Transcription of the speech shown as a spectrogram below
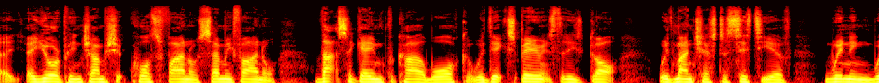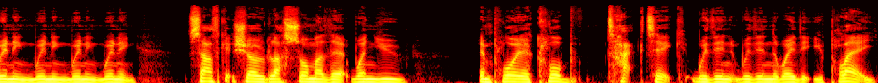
a, a European Championship quarter final, semi final. That's a game for Kyle Walker with the experience that he's got with Manchester City of winning, winning, winning, winning, winning. Southgate showed last summer that when you employ a club tactic within within the way that you play,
